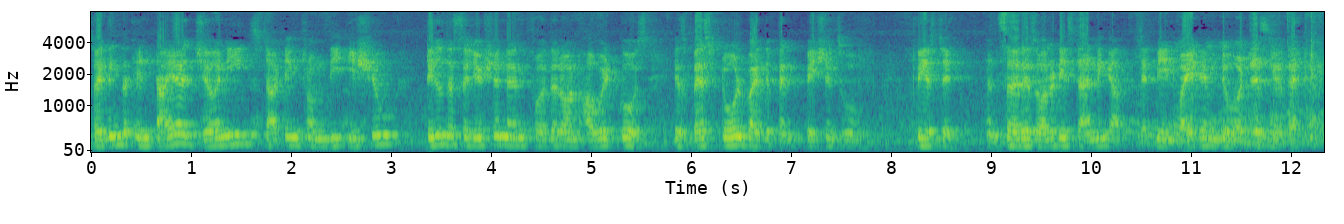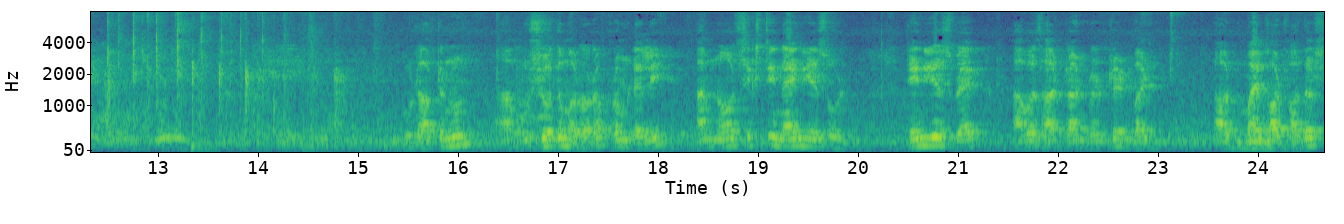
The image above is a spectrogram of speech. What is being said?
So I think the entire journey, starting from the issue till the solution and further on how it goes, is best told by the patients who've faced it. And sir is already standing up. Let me invite him to address you there. Good afternoon. I'm Purushottam Arora from Delhi. I'm now 69 years old. 10 years back, I was heart transplanted by my godfathers,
